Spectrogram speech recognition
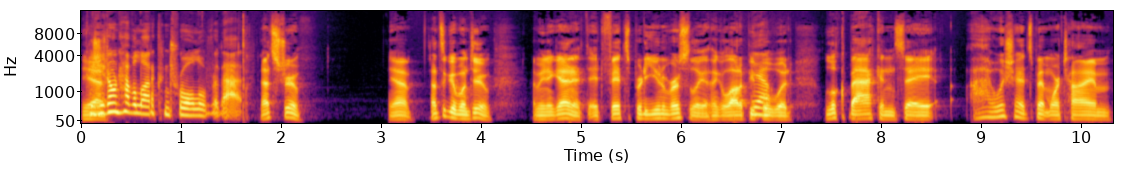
because Yeah. you don't have a lot of control over that. That's true. Yeah, that's a good one too. I mean, again, it, it fits pretty universally. I think a lot of people Yeah. would look back and say, I wish I had spent more time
